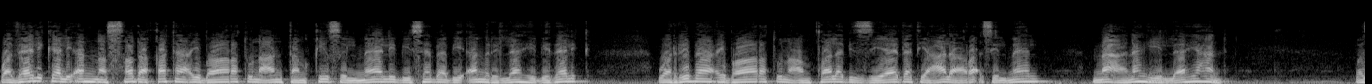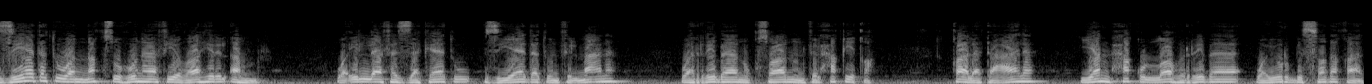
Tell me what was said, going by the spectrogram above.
وذلك لأن الصدقة عبارة عن تنقيص المال بسبب أمر الله بذلك والربا عبارة عن طلب الزيادة على رأس المال مع نهي الله عنه. والزيادة والنقص هنا في ظاهر الأمر وإلا فالزكاة زيادة في المعنى والربا نقصان في الحقيقة. قال تعالى يمحق الله الربا ويربي الصدقات.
